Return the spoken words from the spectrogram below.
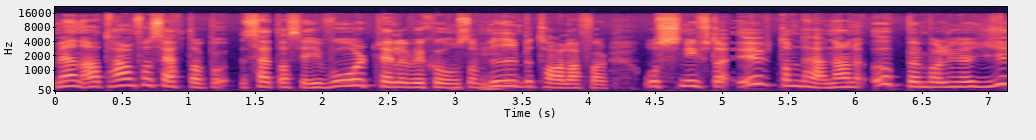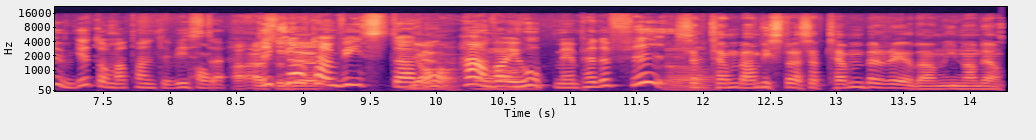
Men att han får sätta, på, sätta sig i vår television som Mm. vi betalar för och snyfta ut om det här när han uppenbarligen har ljugit om att han inte visste. Ja, det är alltså klart det- han visste att Ja. han var ihop med en pedofil. September, han visste det i september redan innan den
